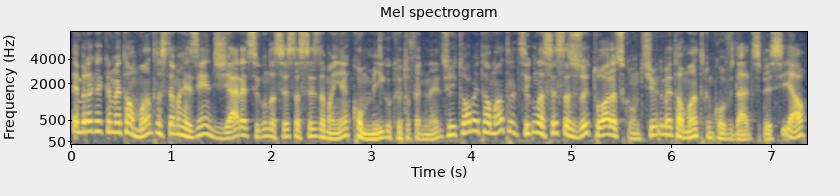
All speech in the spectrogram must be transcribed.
Lembrando que aqui no Metal Mantra tem uma resenha diária de segunda a sexta, às seis da manhã, comigo, que eu tô Fernandes, o Ritual Metal Mantra de segunda a sexta, às 18 horas, com o time do Metal Mantra, um convidado especial.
